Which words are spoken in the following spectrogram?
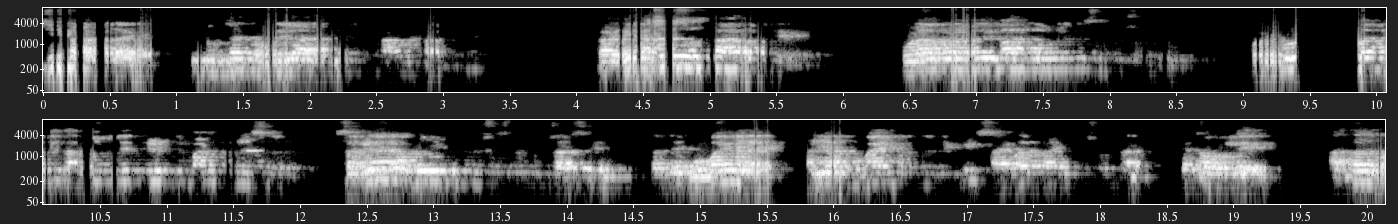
जी ताकद आहे ती तुमच्या कमरेला. कारण हे असे संस्था कोणाकोणामध्ये बाद लावणं समजू शकतो पण सगळ्या धर्मामध्ये असेल तर ते मोबाईल आहे. आणि या मोबाईल मधून देखील सायबर क्राईम होतात त्याचा उल्लेख आता मला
